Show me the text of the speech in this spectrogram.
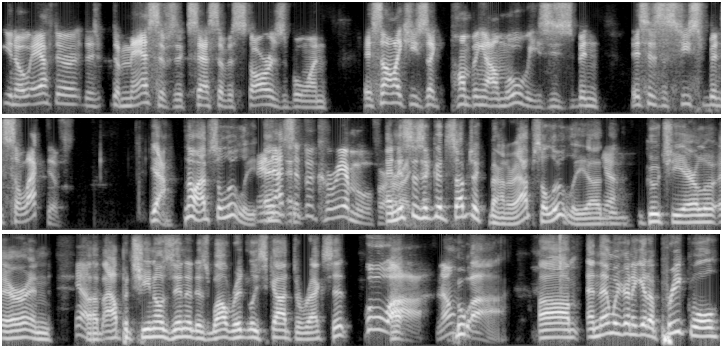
you know after the, the massive success of a star is born it's not like she's like pumping out movies she's been this is she's been selective yeah, no, absolutely. and, that's a good career move for and her, this I is a good subject matter. Absolutely. Uh, Yeah. The Gucci era, era and Yeah. uh, Al Pacino's in it as well. Ridley Scott directs it. Hoo-ah, no Hoo-ah. Um, and then we're going to get a prequel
